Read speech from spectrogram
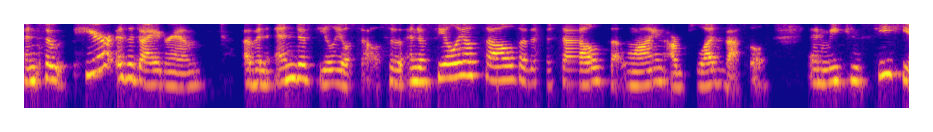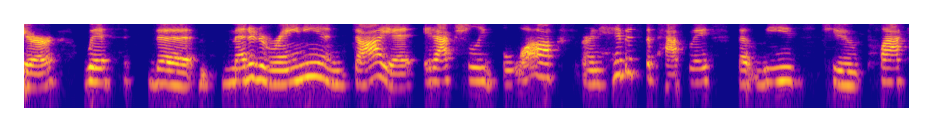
And so here is a diagram of an endothelial cell. So endothelial cells are the cells that line our blood vessels. And we can see here with the Mediterranean diet, it actually blocks or inhibits the pathway that leads to plaque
